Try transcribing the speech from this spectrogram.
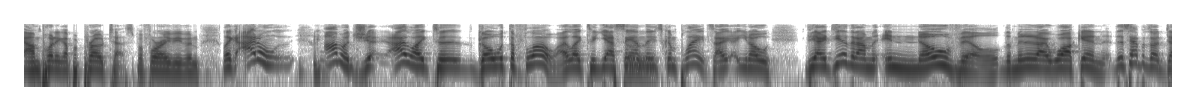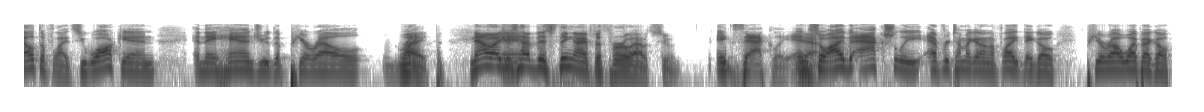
I'm putting up a protest before I've even like. I don't. I'm a I like to go with the flow. I like to yes and Totally. these complaints. I you know the idea that I'm in Noville the minute I walk in. This happens on Delta flights. You walk in and they hand you the Purell wipe. Now I just And- have this thing I have to throw out soon. Exactly. And Yeah. so I've actually every time I get on a flight, they go Purell wipe. I go.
